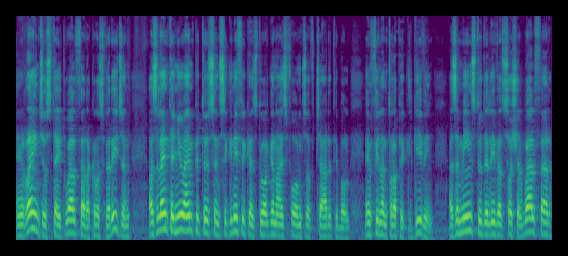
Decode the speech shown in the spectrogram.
and range of state welfare across the region has lent a new impetus and significance to organized forms of charitable and philanthropic giving, as a means to deliver social welfare,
